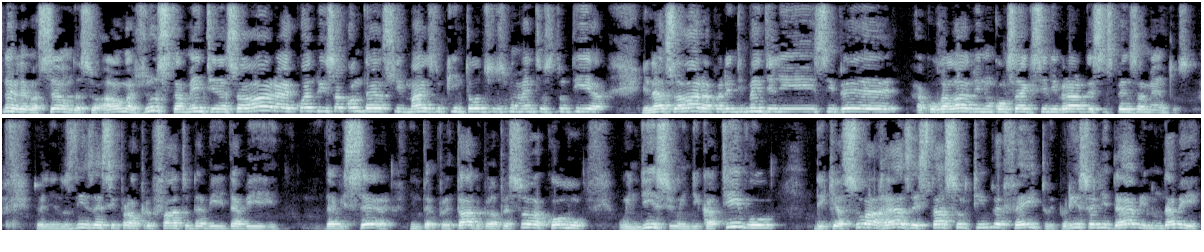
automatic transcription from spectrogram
na elevação da sua alma, justamente nessa hora é quando isso acontece, mais do que em todos os momentos do dia. E nessa hora, aparentemente, ele se vê acurralado e não consegue se livrar desses pensamentos. Então ele nos diz esse próprio fato deve, deve deve ser interpretado pela pessoa como o um indício, o um indicativo de que a sua reza está surtindo efeito e por isso ele deve, não deve,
